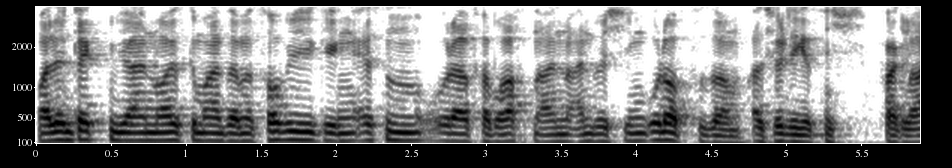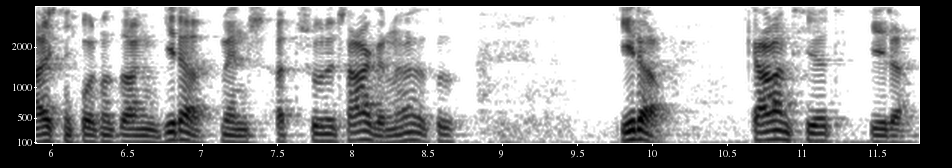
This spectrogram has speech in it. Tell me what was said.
Mal entdeckten wir ein neues gemeinsames Hobby gegen Essen oder verbrachten einen einwöchigen Urlaub zusammen. Also ich will den jetzt nicht vergleichen, ich wollte nur sagen, jeder Mensch hat schöne Tage, ne? Es ist jeder. Garantiert jeder.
